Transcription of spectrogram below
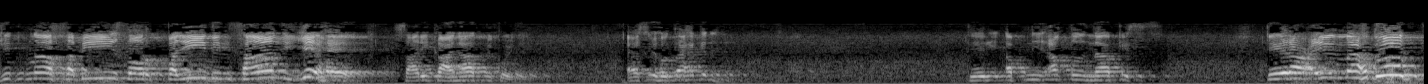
جتنا خبیص اور پلید انسان یہ ہے، ساری کائنات میں کوئی نہیں۔ ایسے ہوتا ہے کہ نہیں۔ تیری اپنی عقل ناقص، تیرا علم محدود،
